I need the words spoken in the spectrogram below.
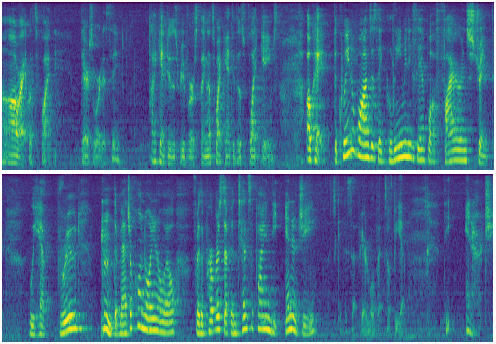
All right, let's find it. There's where it is. See, I can't do this reverse thing. That's why I can't do those flight games. Okay, the Queen of Wands is a gleaming example of fire and strength. We have brewed the magical anointing oil for the purpose of intensifying the energy. Let's get this up here a little bit, Sophia. The energy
